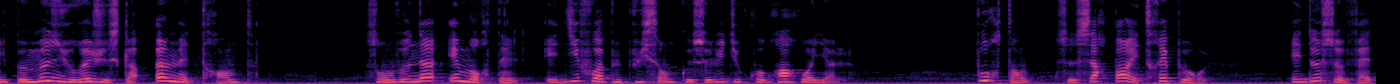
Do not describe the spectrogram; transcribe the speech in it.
Il peut mesurer jusqu'à 1m30. Son venin est mortel et dix fois plus puissant que celui du cobra royal. Pourtant, ce serpent est très peureux et de ce fait,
